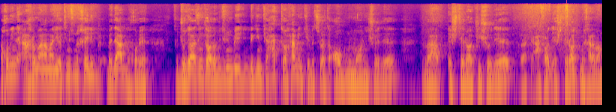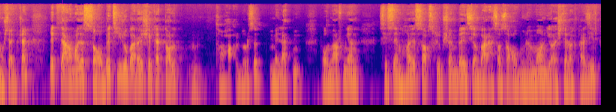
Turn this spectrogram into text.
و خب این اهرم عملیاتی می‌تونه خیلی به درد بخوره. جدا از این که آرا می‌تونیم بگیم که حتی همین که به صورت آبونمانی شده و اشتراکی شده افراد اشتراک می‌خرن و مشترک میشن یک درآمد ثابتی رو برای شرکت تا درست ملت به قول معروف میگن سیستم های subscription base یا بر اساس آبونمان یا اشتراک پذیر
